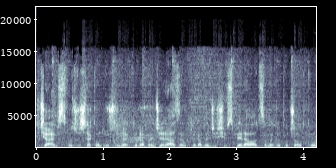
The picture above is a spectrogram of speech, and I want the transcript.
chciałem stworzyć taką drużynę, która będzie razem, która będzie się wspierała od samego początku.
